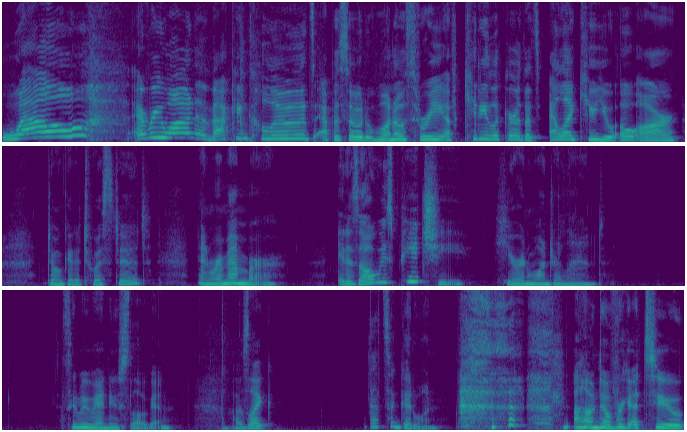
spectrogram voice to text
Well, everyone, that concludes episode 103 of Kitty Liquor. That's L I Q U O R. Don't get it twisted. And remember, it is always peachy here in Wonderland. It's going to be my new slogan. I was like, that's a good one. um, don't forget to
